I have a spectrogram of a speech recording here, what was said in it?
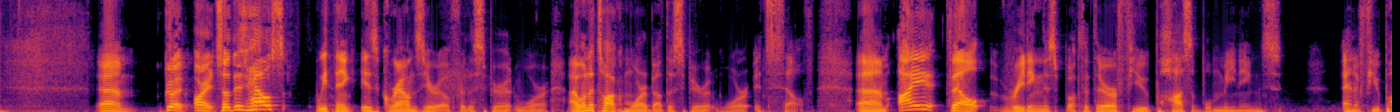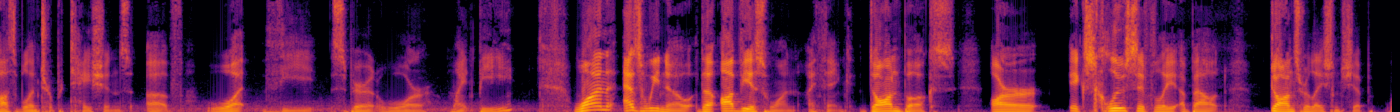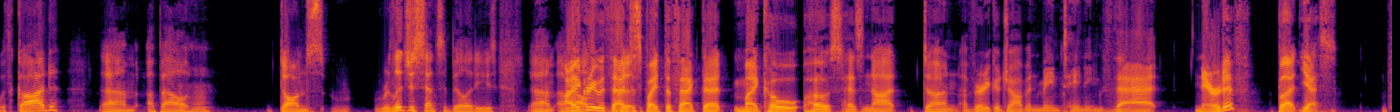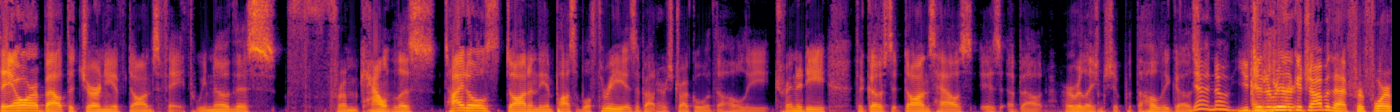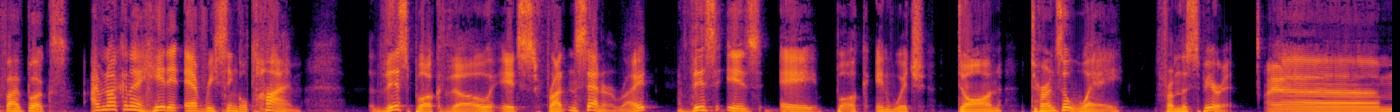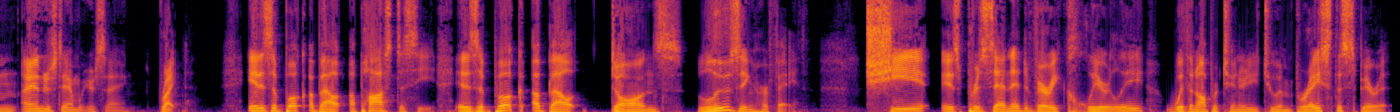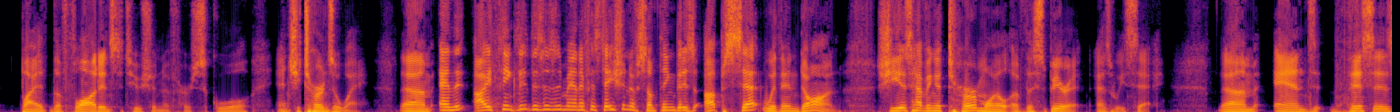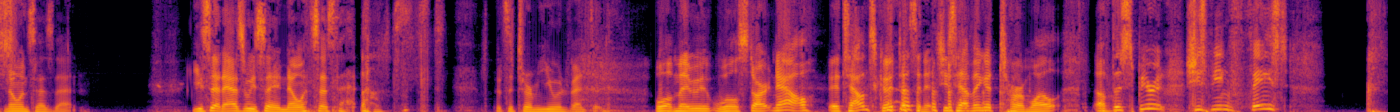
yeah. Um, good. All right. So this house we think is ground zero for the Spirit War. I want to talk more about the Spirit War itself. Um, I felt reading this book that there are a few possible meanings and a few possible interpretations of what the Spirit War might be. One, as we know, the obvious one, I think, Dawn books are exclusively about Dawn's relationship with God, um, about Dawn's religious sensibilities. Um, I agree with that, the- despite the fact that my co-host has not done a very good job in maintaining that narrative. But yes, they are about the journey of Dawn's faith. We know this f- from countless titles. Dawn and the Impossible Three is about her struggle with the Holy Trinity. The Ghost at Dawn's House is about her relationship with the Holy Ghost. yeah, no, you did And a really good job of that for four or five books. I'm not going to hit it every single time. This book, though, it's front and center, right? This is a book in which Dawn turns away from the spirit. Um, I understand what you're saying. Right. It is a book about apostasy. It is a book about Dawn's losing her faith. She is presented very clearly with an opportunity to embrace the spirit by the flawed institution of her school, and she turns away. Um, and I think that this is a manifestation of something that is upset within Dawn. She is having a turmoil of the spirit, as we say. Um, and this is No one says that. You said, as we say, no one says that. That's a term you invented. Well, maybe we'll start now. It sounds good, doesn't it? She's having a turmoil of the spirit. She's being faced.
